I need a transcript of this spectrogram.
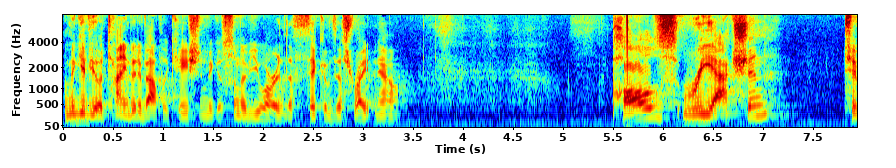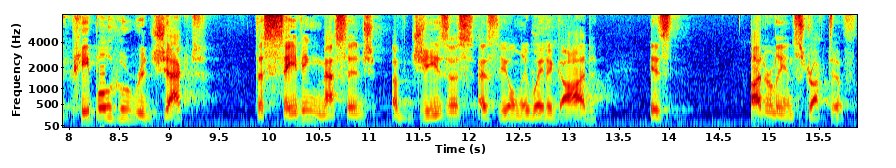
Let me give you a tiny bit of application because some of you are in the thick of this right now. Paul's reaction to people who reject the saving message of Jesus as the only way to God is utterly instructive.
